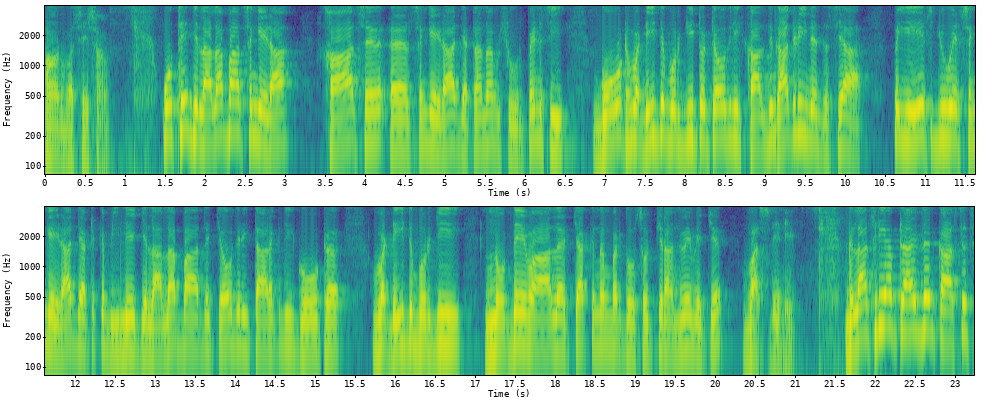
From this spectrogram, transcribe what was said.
ਆਣ ਵਸੇ ਸਨ। ਉੱਥੇ ਜਲਾਲਾਬਾਦ ਸੰਘੇੜਾ ਖਾਸ ਸੰਘੇੜਾ ਜੱਟਾਂ ਦਾ ਮਸ਼ਹੂਰ ਪਿੰਡ ਸੀ। ਗੋਠ ਵੱਡੀ ਦਬੁਰਜੀ ਤੋਂ ਚੌਧਰੀ ਖਾਲਦ ਗਾਦੜੀ ਨੇ ਦੱਸਿਆ ਭਈ ਇਸ ਜੂਏ ਸੰਘੇੜਾ ਜੱਟ ਕਬੀਲੇ ਜਲਾਲਾਬਾਦ ਚੌਧਰੀ ਤਾਰਕ ਦੀ ਗੋਠ ਵੱਡੀ ਦਬੁਰਜੀ ਨੋਦੇਵਾਲ, ਚੱਕ ਨੰਬਰ 294 ਵਿੱਚ ਵਸਦੇ ਨੇ। Glossary of tribes and castes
